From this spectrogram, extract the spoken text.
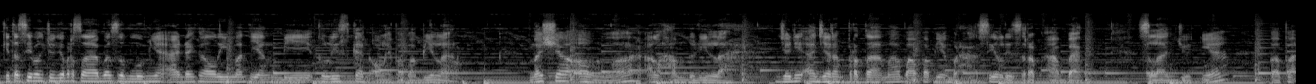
Kita simak juga persahabat sebelumnya ada kalimat yang dituliskan oleh Papa Bilar. Masya Allah, Alhamdulillah, jadi ajaran pertama Bapak yang berhasil diserap abang. Selanjutnya, Bapak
